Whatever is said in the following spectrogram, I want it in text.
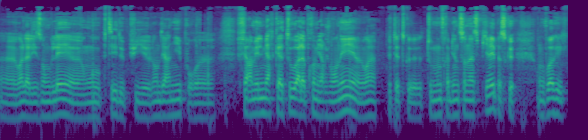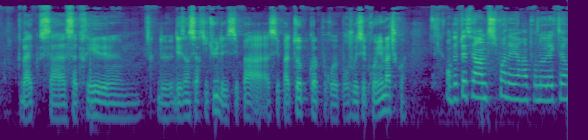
Euh, voilà, les Anglais euh, ont opté depuis l'an dernier pour euh, fermer le mercato à la première journée. voilà, peut-être que tout le monde ferait bien de s'en inspirer parce que on voit bah, que ça, ça crée des incertitudes et c'est pas c'est pas top quoi pour pour jouer ses premiers matchs quoi. On peut peut-être faire un petit point d'ailleurs hein, pour nos lecteurs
